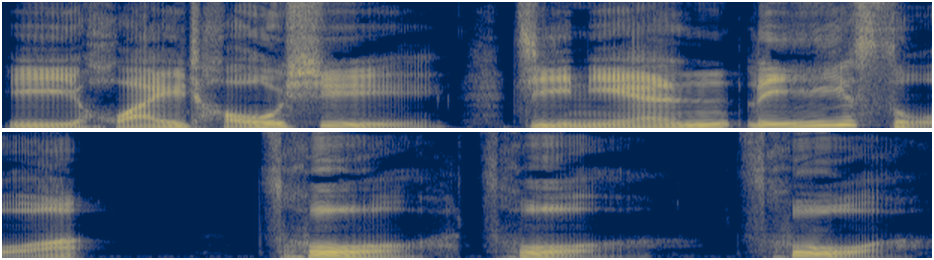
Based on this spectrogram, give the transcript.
一怀愁绪，几年离索。错错错，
